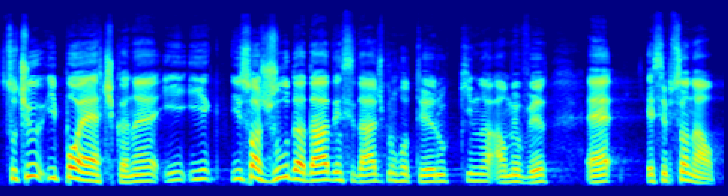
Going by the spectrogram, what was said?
sutil e poética, né? E, e isso ajuda a dar densidade para um roteiro que, ao meu ver, é excepcional.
